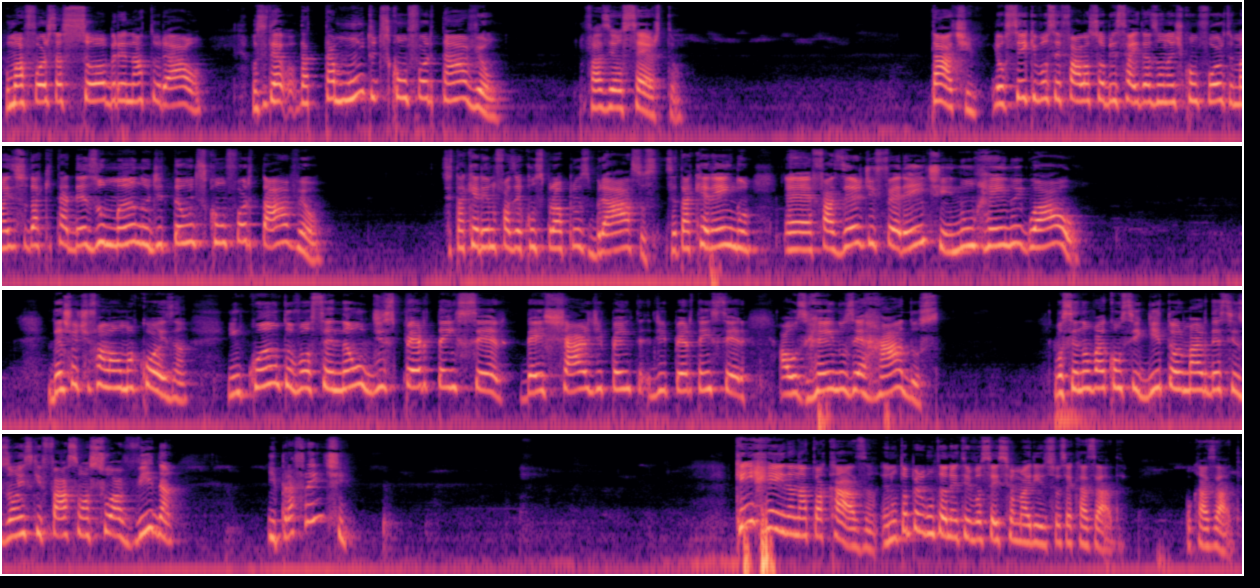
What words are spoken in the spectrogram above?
uma força sobrenatural. Você está tá, tá muito desconfortável fazer o certo. Tati, eu sei que você fala sobre sair da zona de conforto, mas isso daqui tá desumano de tão desconfortável. Você está querendo fazer com os próprios braços. Você está querendo é, fazer diferente num reino igual. Deixa eu te falar uma coisa. Enquanto você não despertencer, deixar de, de pertencer aos reinos errados, você não vai conseguir tomar decisões que façam a sua vida ir para frente. Quem reina na tua casa? Eu não tô perguntando entre você e seu marido se você é casada ou casado.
